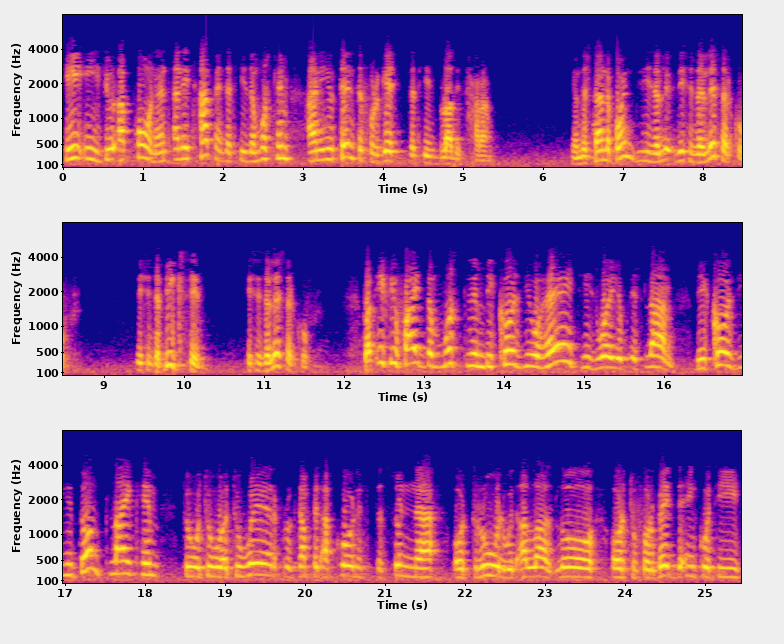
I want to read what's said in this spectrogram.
he is your opponent, and it happened that he's a Muslim, and you tend to forget that his blood is haram. You understand the point? This is a this is a lesser kufr. This is a big sin. This is a lesser kufr. But if you fight the Muslim because you hate his way of Islam, because you don't like him to, to, to wear, for example, according to the Sunnah, or to rule with Allah's law, or to forbid the iniquity,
